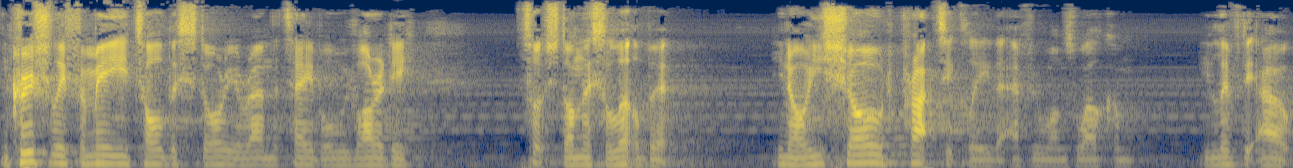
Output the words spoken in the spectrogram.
And crucially for me, he told this story around the table. We've already touched on this a little bit. You know, he showed practically that everyone's welcome. He lived it out.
